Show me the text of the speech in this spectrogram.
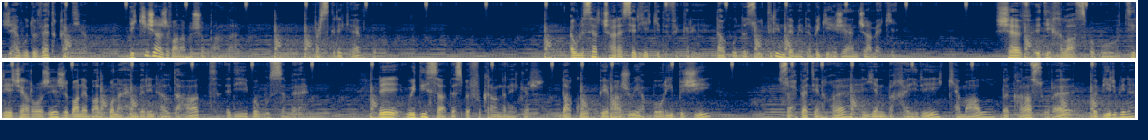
ji hev û di vet qetiyan. Dê kîjan ji vana bişopanda. Pirsgirêk ev bû. Ew li ser çareseriyekê difikirî, da ku di zûtirîn demê de bigihêje encamekê. Şev êdî xilas bûbû. Tîrêçên rojê ji banê balkona hemberîn hildihat, êdî bûbû sibeh. Lê wî dîsa dest bi fikrandinê kir. Da ku pêvajoya borî bijî, sohbetên xwe yên bi Xeyrî, Kemal, bi Karasû re bi bîr bîne,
